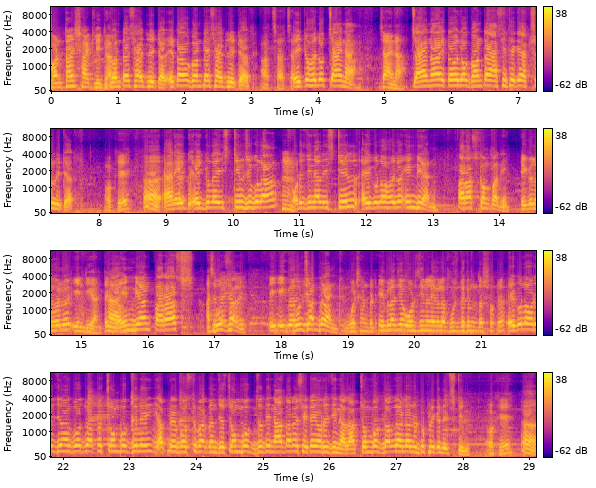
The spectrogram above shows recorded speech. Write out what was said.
ঘন্টায় ষাট লিটার। ঘন্টায় ষাট লিটার। এটাও ঘন্টায় ষাট লিটার। আচ্ছা আচ্ছা। এইটা হলো চায়না। চায়না। চায়না এটা হলো ঘন্টায় আশি থেকে একশো লিটার। ওকে। হ্যাঁ আর এই এইগুলা স্টিল যেগুলা অরিজিনাল স্টিল এইগুলো হলো ইন্ডিয়ান পারাস কোম্পানি। এগুলো হলো ইন্ডিয়ান? হ্যাঁ ইন্ডিয়ান পারাস আচ্ছা গুলশান। এইগুলো গুলশান ব্র্যান্ড গুলশান ব্র্যান্ড এগুলো যে অরিজিনাল এগুলো বুঝবে কেমন দর্শকরা? এগুলো অরিজিনাল বলব আপনার চম্বক দিলেই আপনি বুঝতে পারবেন যে চম্বক যদি না ধরে সেটাই অরিজিনাল আর চম্বক ধরলে হলো ডুপ্লিকেট স্টিল ওকে। হ্যাঁ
